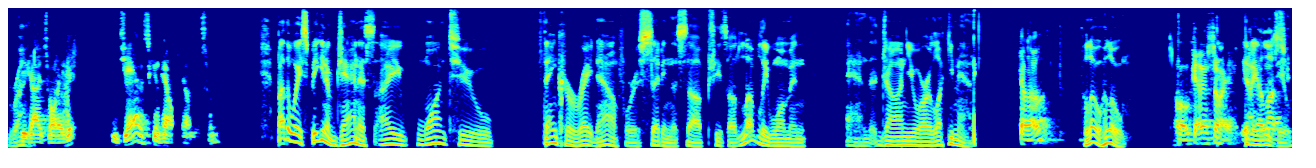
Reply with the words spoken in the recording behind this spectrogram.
Right. You guys want to hear? Janice can help me on this one. By the way, speaking of Janice, I want to thank her right now for setting this up. She's a lovely woman. And uh, John, you are a lucky man. Hello? Hello, hello. Oh, okay, I'm sorry. Did yeah, I, I lose you?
